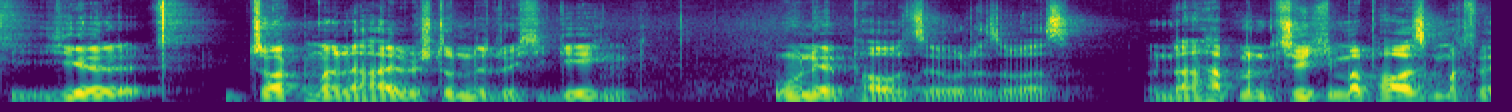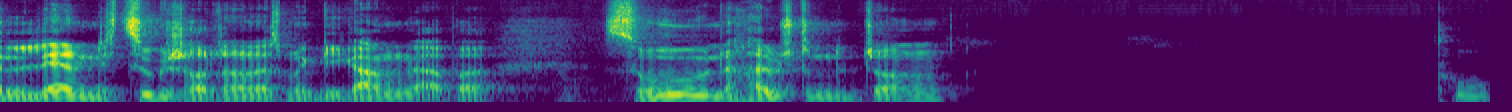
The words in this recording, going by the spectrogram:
hier joggen mal eine halbe Stunde durch die Gegend. Ohne Pause oder sowas. Und dann hat man natürlich immer Pause gemacht, wenn der Lehrer nicht zugeschaut hat, dann ist man gegangen, aber so eine halbe Stunde joggen Puh.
